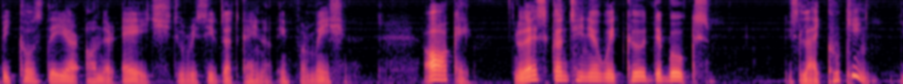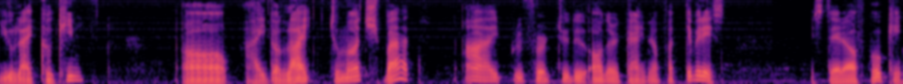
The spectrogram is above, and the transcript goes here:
because they are underage to receive that kind of information. Okay let's continue with cook the books. It's like cooking. You like cooking? Uh, i don't like too much but i prefer to do other kind of activities instead of cooking.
